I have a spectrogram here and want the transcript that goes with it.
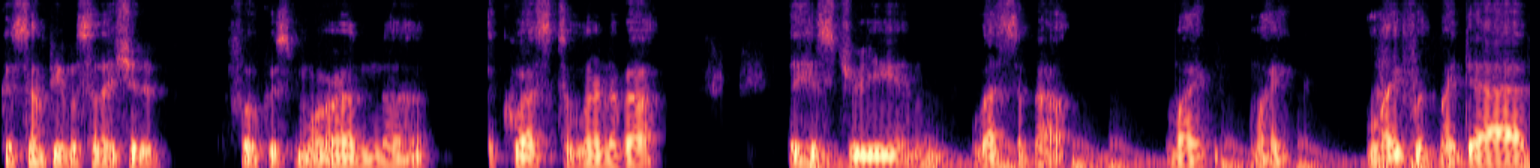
because um, some people said I should have focused more on uh, the quest to learn about the history and less about my my life with my dad.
